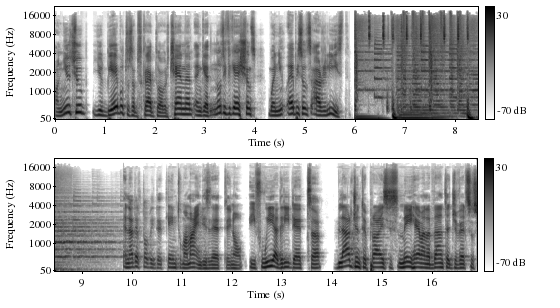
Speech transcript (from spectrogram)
On YouTube, you'll be able to subscribe to our channel and get notifications when new episodes are released. Another topic that came to my mind is that, you know, if we agree that uh, large enterprises may have an advantage versus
